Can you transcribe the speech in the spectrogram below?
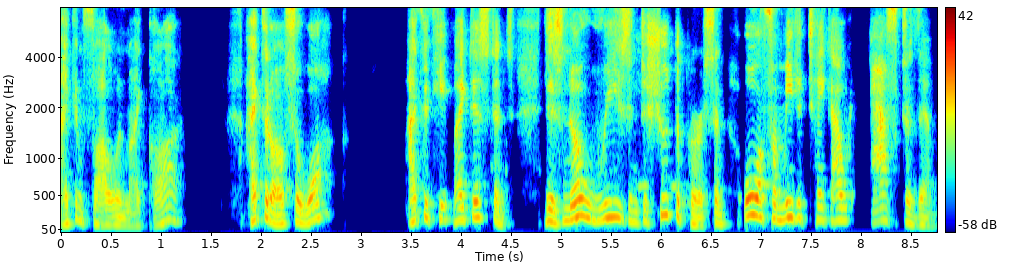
I can follow in my car. I could also walk. I could keep my distance. There's no reason to shoot the person or for me to take out after them.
